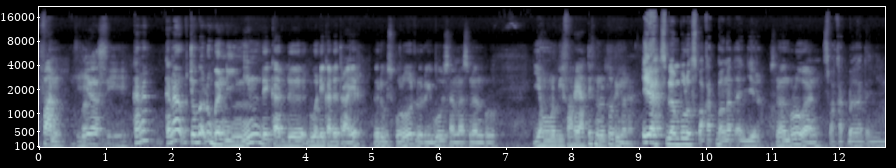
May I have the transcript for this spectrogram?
fun iya sih. karena karena coba lu bandingin dekade dua dekade terakhir 2010 2000 sama 90 yang lebih variatif menurut lu di mana Iya, 90 sepakat banget anjir. 90-an Sepakat banget anjing.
